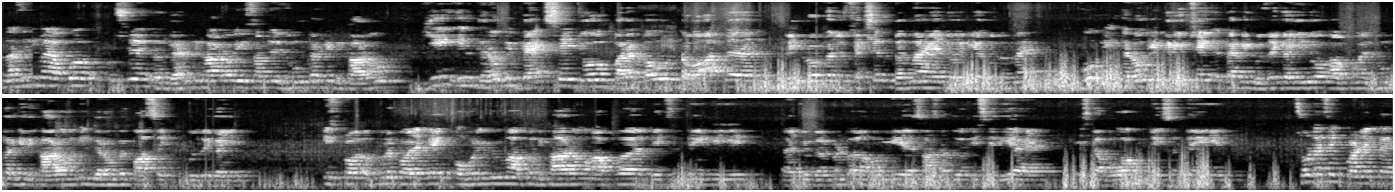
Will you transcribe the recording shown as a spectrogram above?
نظر میں آپ کو کچھ گھر دکھا رہا ہوں، یہ سامنے زوم کر کے دکھا رہا ہوں. یہ ان گھروں کے بیک سے جو برکاؤ دوات رنگ روڈ کا جو سیکشن کرنا ہے، جو ایریا گزرنا ہے وہ ان گھروں کے قریب سے کر کے گزرے گا یہ جو آپ کو میں زوم کر کے دکھا رہا ہوں، ان گھروں کے پاس سے گزرے گا یہ اس پورے پروجیکٹ کے اوور ویو میں آپ کو دکھا رہا ہوں، آپ دیکھ سکتے ہیں کہ یہ جو گورنمنٹ ہو گئی ہے، ساتھ ساتھ جو اس ایریا ہے، اس کا وہ آپ دیکھ سکتے ہیں۔ یہ چھوٹا سا ایک پروجیکٹ ہے،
